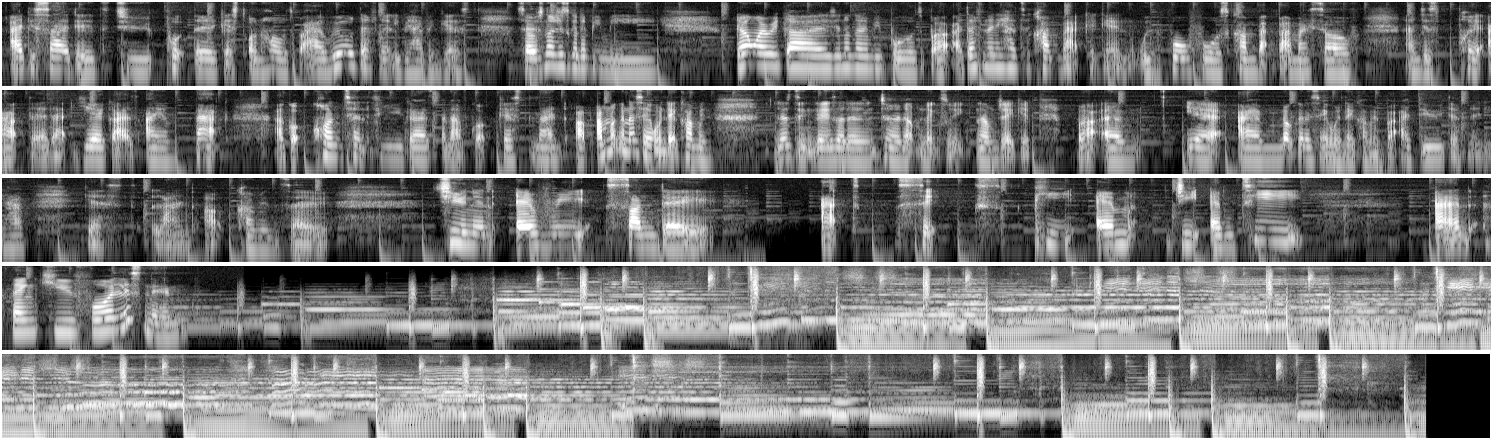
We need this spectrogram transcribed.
I decided to put the guest on hold. But I will definitely be having guests, so it's not just gonna be me don't worry, guys, you're not going to be bored. But I definitely had to come back again with full force, come back by myself, and just put it out there that, yeah, guys, I am back. I got content for you guys, and I've got guests lined up. I'm not going to say when they're coming, just in case I don't turn up next week. No, I'm joking. But, um, yeah, I'm not going to say when they're coming, but I do definitely have guests lined up coming. So, tune in every Sunday p.m. GMT. And thank you for listening.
